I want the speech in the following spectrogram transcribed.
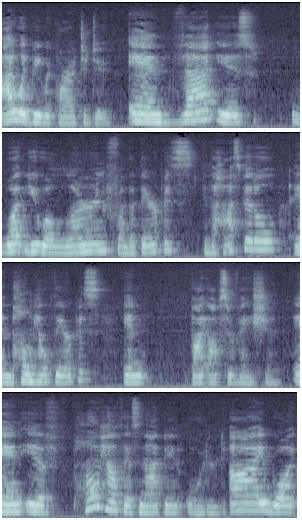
I would be required to do? And that is what you will learn from the therapists in the hospital and the home health therapists and by observation. And if home health has not been ordered, I want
